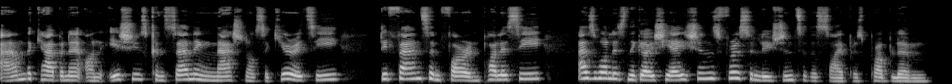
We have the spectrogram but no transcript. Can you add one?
and the Cabinet on issues concerning national security, defence, and foreign policy, as well as negotiations for a solution to the Cyprus problem.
